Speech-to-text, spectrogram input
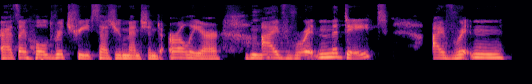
as I hold retreats, as you mentioned earlier, mm-hmm. I've written the date. I've written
